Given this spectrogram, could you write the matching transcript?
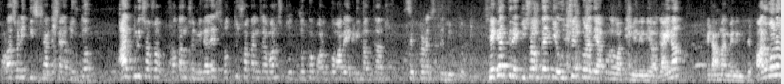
সরাসরি কৃষির সাথে সাথে যুক্ত। আর কুড়ি শতাংশ মিলালে সত্তর শতাংশ মানুষ প্রত্যক্ষ পরোক্ষভাবে এগ্রিকালচার সেক্টরের সাথে যুক্ত। সেক্ষেত্রে কৃষকদেরকে উচ্ছেদ করে দেওয়া কোনো মেনে নেওয়া যায় না। এটা আমরা মেনে নিতে পারব না।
